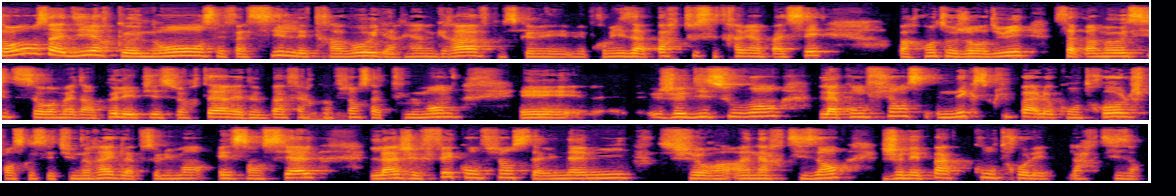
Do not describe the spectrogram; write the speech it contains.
tendance à dire que non, c'est facile, les travaux, il n'y a rien de grave parce que mes, premiers apparts, tout s'est très bien passé. Par contre, aujourd'hui, ça permet aussi de se remettre un peu les pieds sur terre et de ne pas faire mmh confiance à tout le monde. Et je dis souvent, la confiance n'exclut pas le contrôle. Je pense que c'est une règle absolument essentielle. Là, j'ai fait confiance à une amie sur un artisan. Je n'ai pas contrôlé l'artisan.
